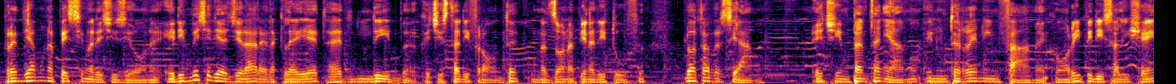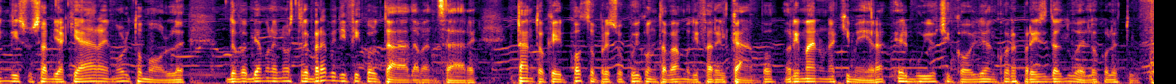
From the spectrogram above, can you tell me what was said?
prendiamo una pessima decisione ed invece di aggirare la Clayette Ed Dib che ci sta di fronte, una zona piena di tuff, lo attraversiamo e ci impantaniamo in un terreno infame con ripidi saliscendi su sabbia chiara e molto molle, dove abbiamo le nostre breve difficoltà ad avanzare, tanto che il pozzo presso cui contavamo di fare il campo rimane una chimera e il buio ci coglie ancora presi dal duello con le tuffe.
